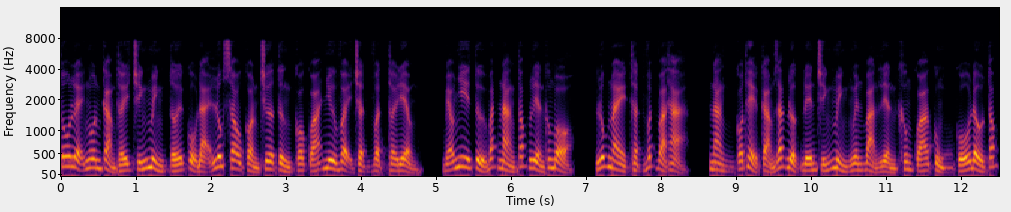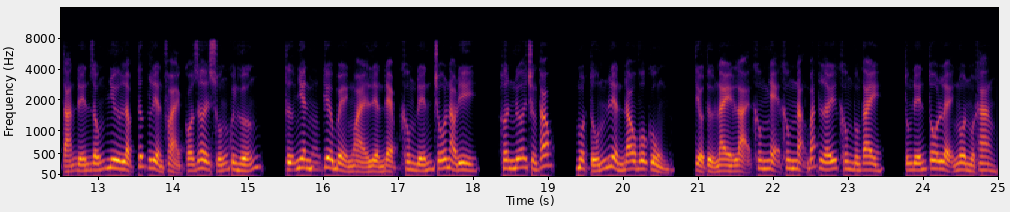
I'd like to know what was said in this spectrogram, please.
Tô lệ ngôn cảm thấy chính mình tới cổ đại lúc sau còn chưa từng có quá như vậy chật vật thời điểm, béo nhi tử bắt nàng tóc liền không bỏ, lúc này thật vất vả thả, nàng có thể cảm giác được đến chính mình nguyên bản liền không quá củng cố đầu tóc tán đến giống như lập tức liền phải có rơi xuống khuynh hướng, tự nhiên kia bề ngoài liền đẹp không đến chỗ nào đi, hơn nữa trường tóc, một túm liền đau vô cùng, tiểu tử này lại không nhẹ không nặng bắt lấy không buông tay, túm đến tô lệ ngôn một khang.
